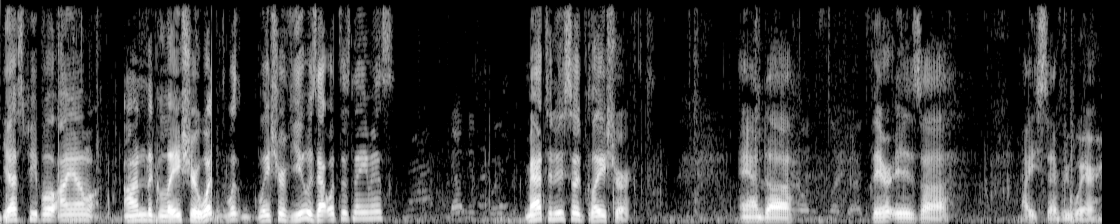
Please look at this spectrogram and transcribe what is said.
yes, people, I am on the glacier. What what glacier view? Is that what this name is? Matanuska Glacier. And uh, there is uh, ice everywhere.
